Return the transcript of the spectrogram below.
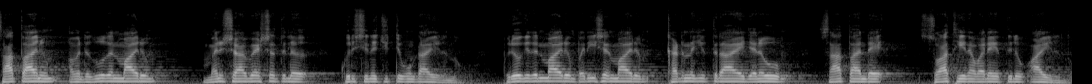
സാത്താനും അവന്റെ ദൂതന്മാരും മനുഷ്യാവേഷത്തിൽ കുരിശിന് ചുറ്റുമുണ്ടായിരുന്നു. പുരോഹിതന്മാരും പരീശന്മാരും ഘടനചിത്തരായ ജനവും സാത്താന്റെ സ്വാധീന വലയത്തിലും ആയിരുന്നു.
